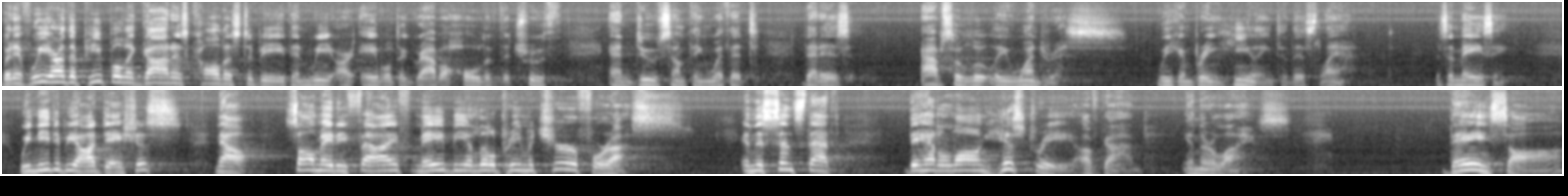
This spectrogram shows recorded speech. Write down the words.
But if we are the people that God has called us to be, then we are able to grab a hold of the truth and do something with it that is absolutely wondrous. We can bring healing to this land. It's amazing. We need to be audacious. Now, Psalm 85 may be a little premature for us in the sense that they had a long history of God in their lives. They saw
